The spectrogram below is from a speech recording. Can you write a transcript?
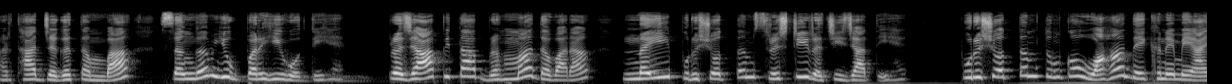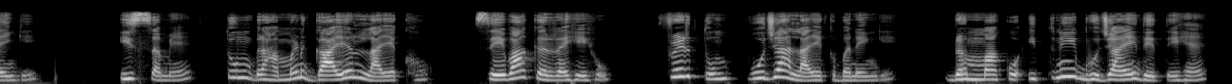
अर्थात जगत अम्बा संगम युग पर ही होती है। प्रजापिता ब्रह्मा द्वारा नई पुरुषोत्तम सृष्टि रची जाती है। पुरुषोत्तम तुमको वहाँ देखने में आएँगे। इस समय तुम ब्राह्मण गायन लायक हो, सेवा कर रहे हो, फिर तुम पूजा लायक बनेंगे। ब्रह्मा को इतनी भुजाएँ देते हैं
